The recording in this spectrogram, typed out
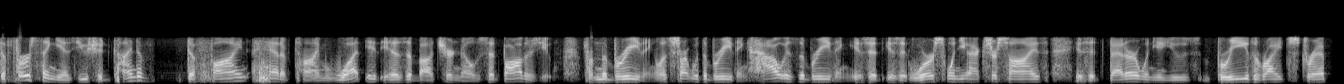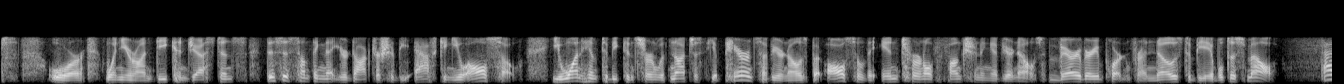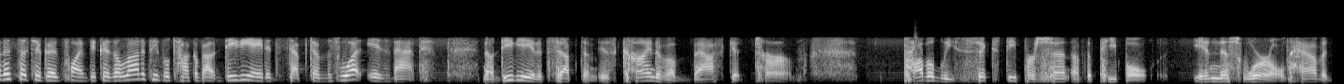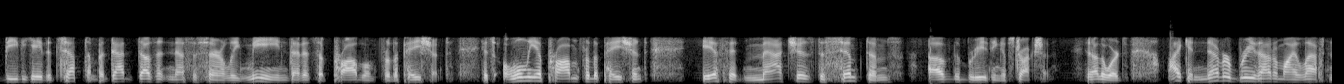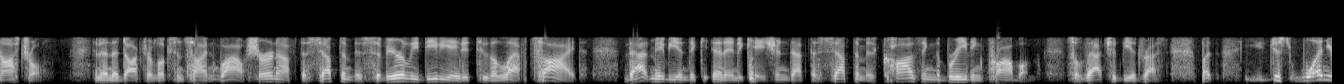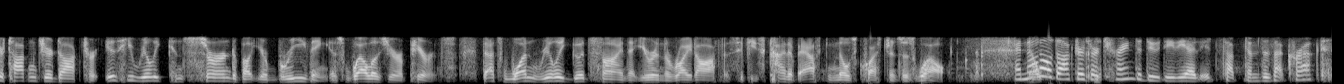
the first thing is you should kind of define ahead of time what it is about your nose that bothers you. From the breathing, let's start with the breathing. How is the breathing? Is it is it worse when you exercise? Is it better when you use breathe right strips or when you're on decongestants? This is something that your doctor should be asking you also. You want him to be concerned with not just the appearance of your nose but also the internal functioning of your nose. Very very important for a nose to be able to smell. That is such a good point because a lot of people talk about deviated septums. What is that? Now, deviated septum is kind of a basket term. Probably 60% of the people in this world have a deviated septum, but that doesn't necessarily mean that it's a problem for the patient. It's only a problem for the patient if it matches the symptoms of the breathing obstruction. In other words, I can never breathe out of my left nostril. And then the doctor looks inside, and wow, sure enough, the septum is severely deviated to the left side. That may be indica- an indication that the septum is causing the breathing problem. So that should be addressed. But you just when you're talking to your doctor, is he really concerned about your breathing as well as your appearance? That's one really good sign that you're in the right office if he's kind of asking those questions as well. And not now, all doctors are trained to do deviated septums, is that correct?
